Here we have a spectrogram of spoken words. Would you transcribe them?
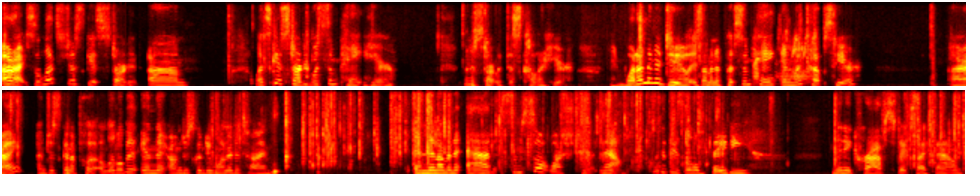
All right, so let's just get started. Um, let's get started with some paint here. I'm going to start with this color here. And what I'm going to do is I'm going to put some paint in my cups here. All right. I'm just going to put a little bit in there. I'm just going to do one at a time. And then I'm going to add some salt wash to it. Now, look at these little baby mini craft sticks I found.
